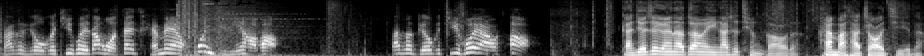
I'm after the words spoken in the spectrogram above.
大哥，给我个机会，让我在前面混几名，好不好？大哥，给我个机会啊！我操！感觉这个人的段位应该是挺高的，看把他着急的。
